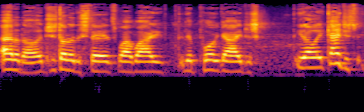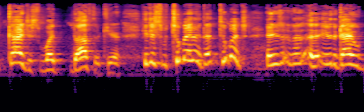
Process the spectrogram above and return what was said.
I don't know. I just don't understand why why the poor guy just. You know, the guy just guy just went nothing here. He just too many, that too much. And even the guy who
